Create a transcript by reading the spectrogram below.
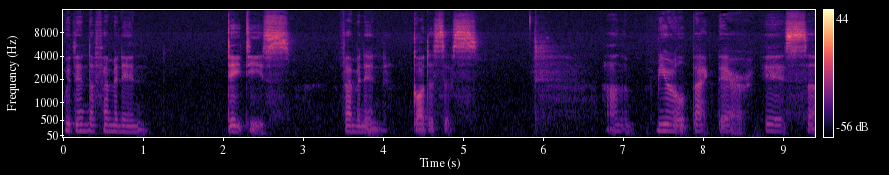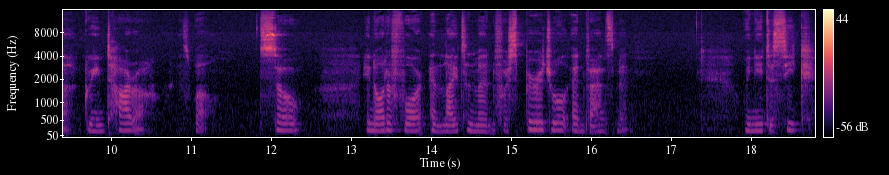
within the feminine deities, feminine goddesses. On the mural back there is uh, green Tara as well. So, in order for enlightenment, for spiritual advancement, we need to seek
